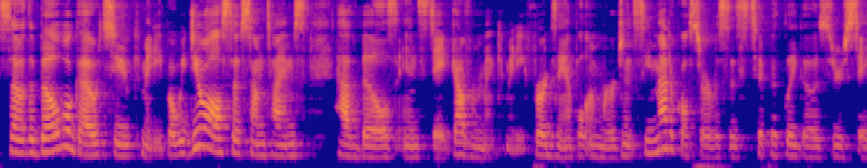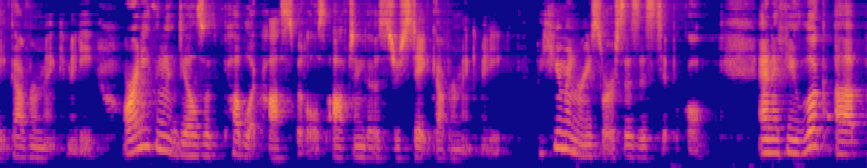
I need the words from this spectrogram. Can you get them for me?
So the bill will go to committee, but we do also sometimes have bills in state government committee. For example, emergency medical services typically goes through state government committee, or anything that deals with public hospitals often goes through state government committee. Human resources is typical. And if you look up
